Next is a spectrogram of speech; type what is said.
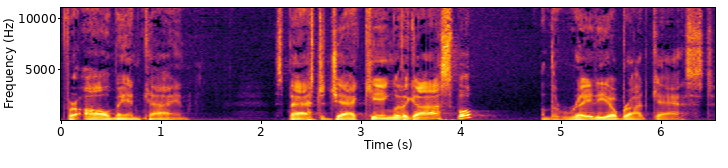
for all mankind. It's Pastor Jack King with the gospel on the radio broadcast.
